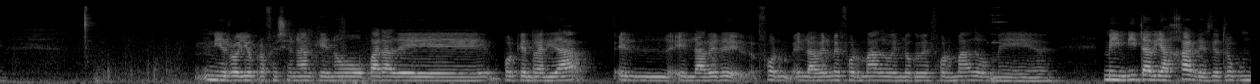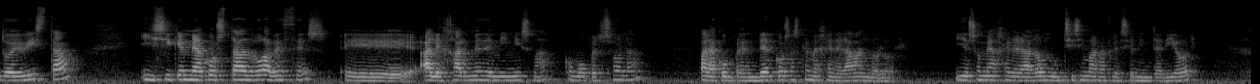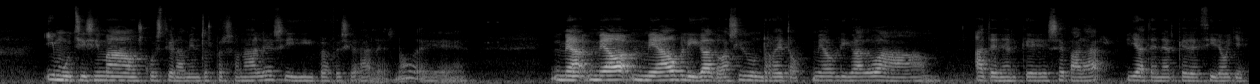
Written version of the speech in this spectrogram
mi rollo profesional que no para de... porque en realidad el, el, haber, el haberme formado en lo que me he formado me, me invita a viajar desde otro punto de vista y sí que me ha costado a veces eh, alejarme de mí misma como persona para comprender cosas que me generaban dolor. Y eso me ha generado muchísima reflexión interior y muchísimos cuestionamientos personales y profesionales, ¿no? Eh, me, ha, me, ha, me ha obligado, ha sido un reto, me ha obligado a, a tener que separar y a tener que decir, oye,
